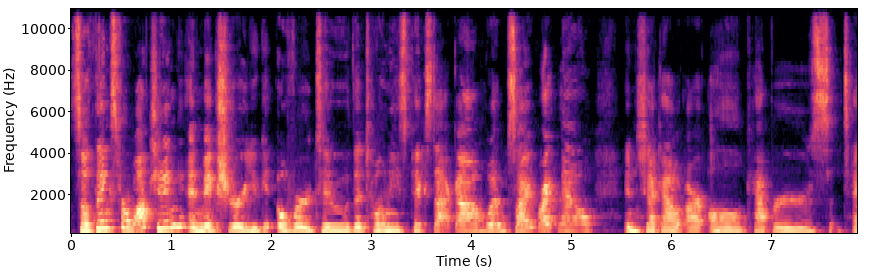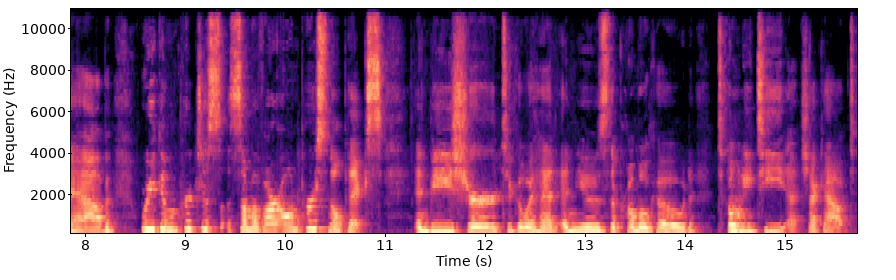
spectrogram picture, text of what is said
So thanks for watching, and make sure you get over to the Tony'sPicks.com website right now and check out our All Cappers tab, where you can purchase some of our own personal picks. And be sure to go ahead and use the promo code TonyT at checkout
